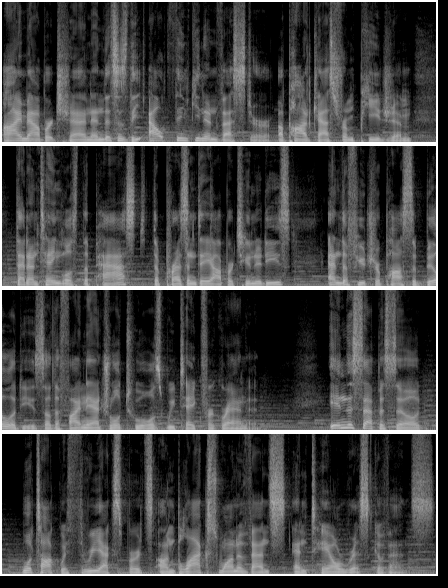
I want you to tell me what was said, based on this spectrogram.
I'm Albert Chen, and this is The Outthinking Investor, a podcast from PGIM that untangles the past, the present day opportunities, and the future possibilities of the financial tools we take for granted. In this episode, we'll talk with three experts on black swan events and tail risk events.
